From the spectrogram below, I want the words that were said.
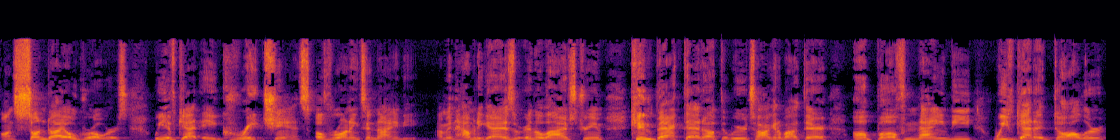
on sundial growers, we have got a great chance of running to 90. I mean, how many guys are in the live stream can back that up that we were talking about there? Above 90, we've got a dollar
